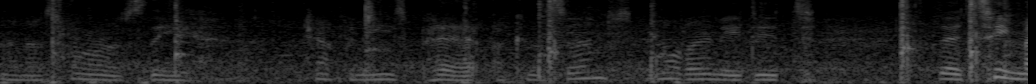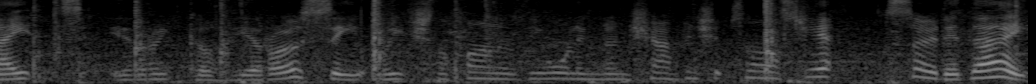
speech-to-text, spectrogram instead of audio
And as far as the Japanese pair are concerned, not only did their teammate Eriko Hirose reach the final of the All England Championships last year, so did they.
